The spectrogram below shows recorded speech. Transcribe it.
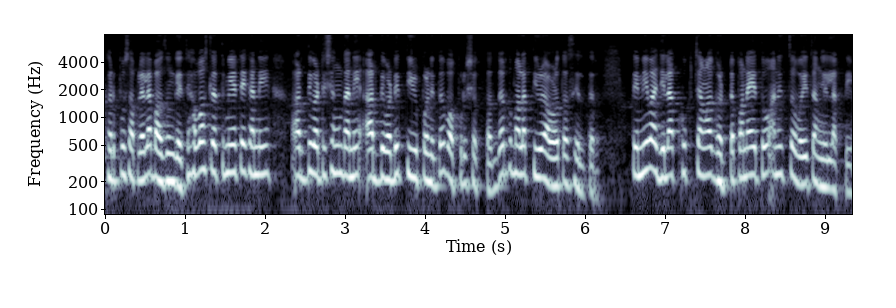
खरपूस आपल्याला भाजून घ्यायचे. हवं असल्यास तुम्ही या ठिकाणी अर्धी वाटी शेंगदाणे अर्धी वाटी तीळ पण इथं वापरू शकतात जर तुम्हाला तीळ आवडत असेल तर. त्यांनी भाजीला खूप चांगला घट्टपणा येतो आणि चवही चांगली लागते.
